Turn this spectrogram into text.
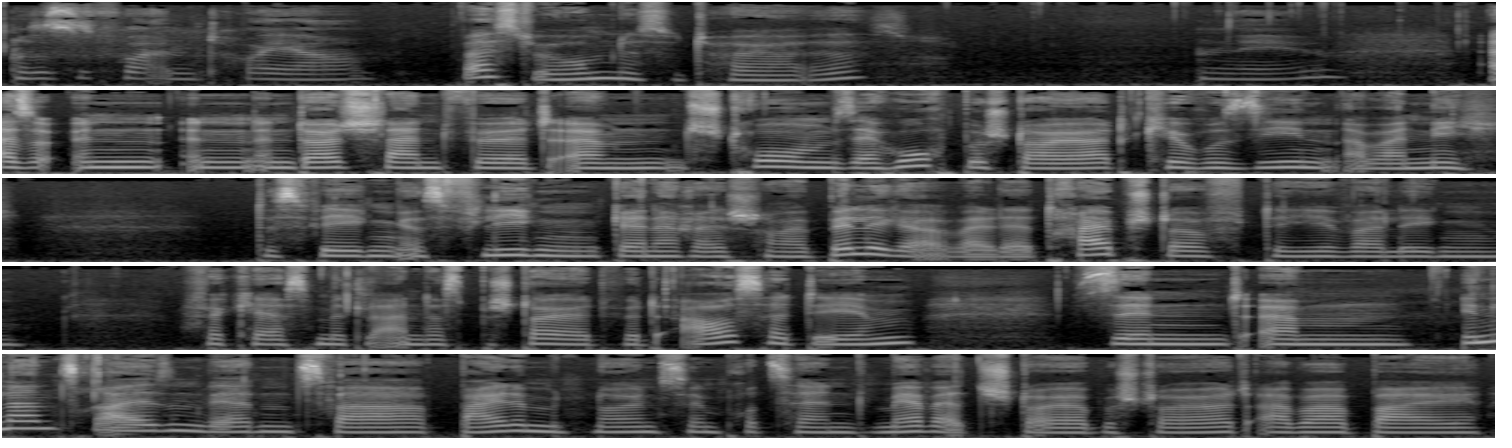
Also es ist vor allem teuer. Weißt du, warum das so teuer ist? Nee. Also, in, in, in Deutschland wird ähm, Strom sehr hoch besteuert, Kerosin aber nicht. Deswegen ist Fliegen generell schon mal billiger, weil der Treibstoff der jeweiligen Verkehrsmittel anders besteuert wird. Außerdem sind ähm, Inlandsreisen werden zwar beide mit 19 Prozent Mehrwertsteuer besteuert, aber bei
